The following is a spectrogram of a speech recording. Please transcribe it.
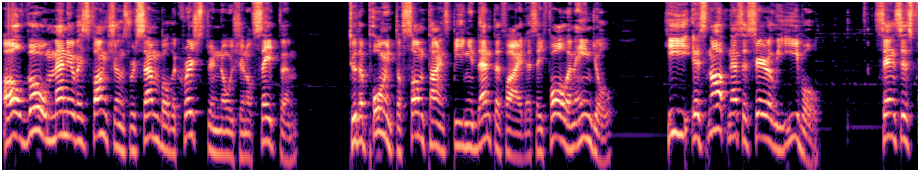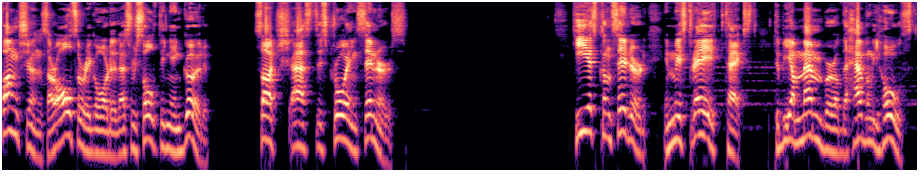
Although many of his functions resemble the Christian notion of Satan, to the point of sometimes being identified as a fallen angel, he is not necessarily evil, since his functions are also regarded as resulting in good, such as destroying sinners. He is considered in Midrash text to be a member of the heavenly host,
